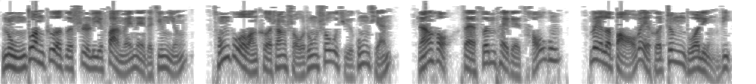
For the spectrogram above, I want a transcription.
垄断各自势力范围内的经营，从过往客商手中收取工钱，然后再分配给曹公。为了保卫和争夺领地，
